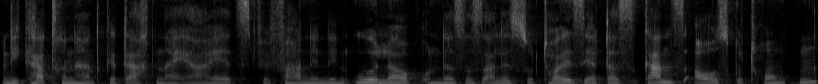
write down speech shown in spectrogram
Und die Katrin hat gedacht, naja, jetzt wir fahren in den Urlaub und das ist alles so toll. Sie hat das ganz ausgetrunken,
